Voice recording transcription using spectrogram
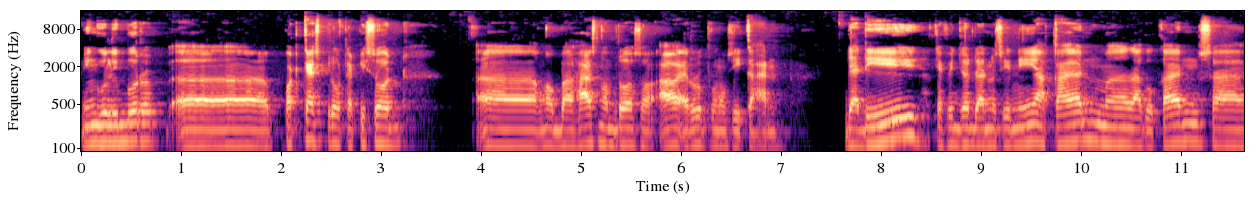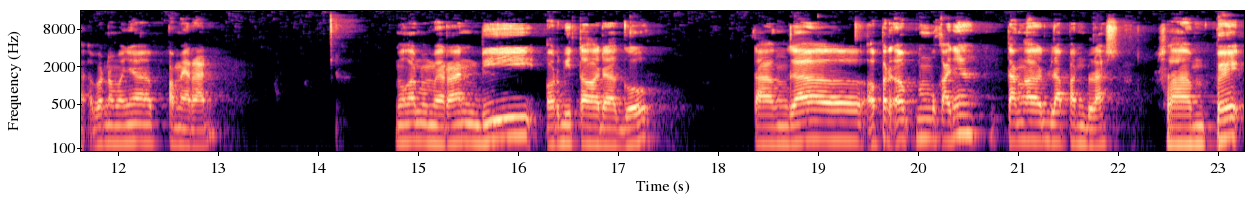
minggu libur eh, podcast pilot episode eh, ngebahas ngobrol soal RUU promosikan. Jadi Kevin Jordanus ini akan melakukan sa- apa namanya pameran, melakukan pameran di Orbital Dago tanggal oper, oh, pembukanya tanggal 18 sampai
